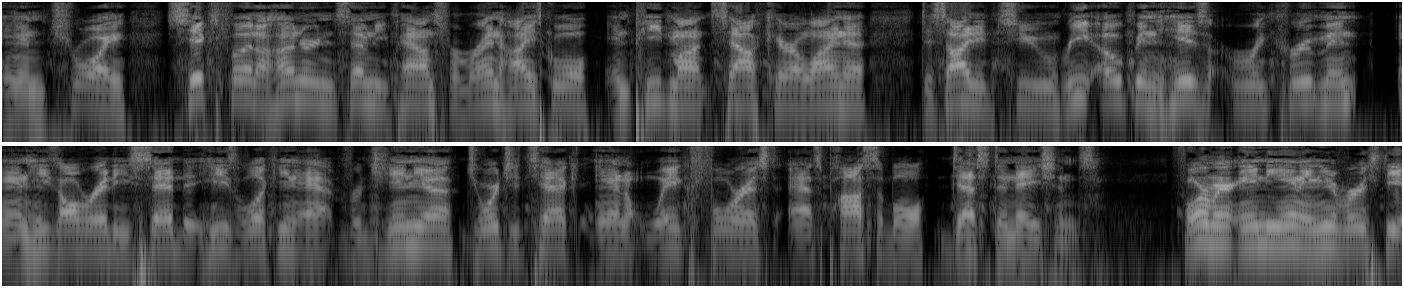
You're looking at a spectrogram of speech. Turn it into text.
and Troy. Six foot, 170 pounds from Wren High School in Piedmont, South Carolina, decided to reopen his recruitment and he's already said that he's looking at Virginia, Georgia Tech, and Wake Forest as possible destinations. Former Indiana University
